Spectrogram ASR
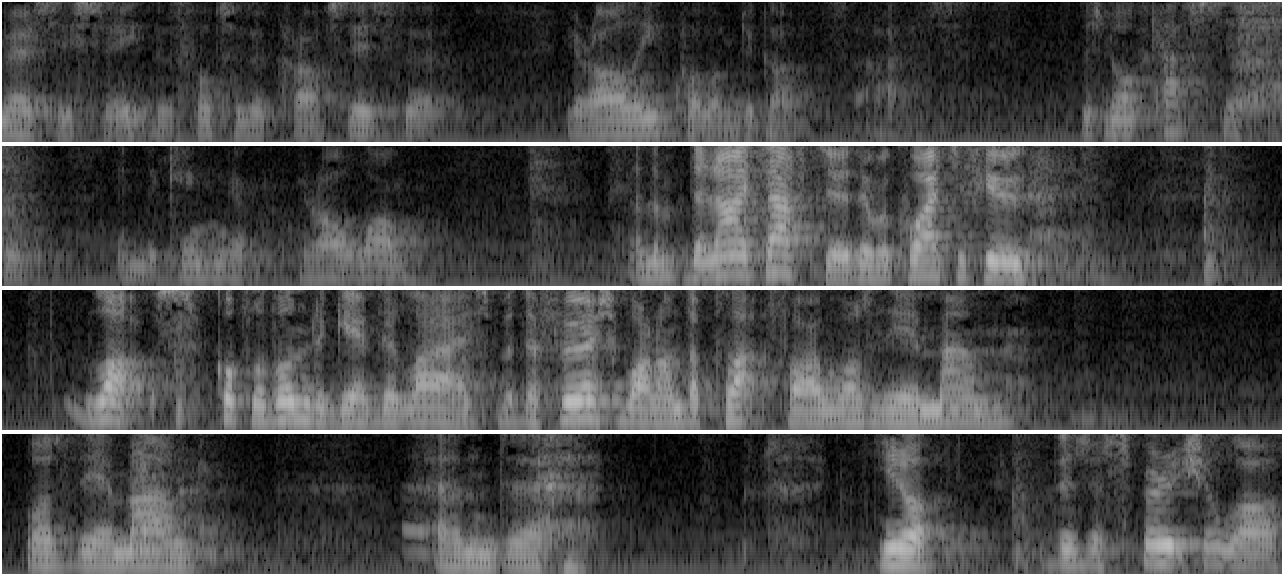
mercy seat, the foot of the cross, is that you're all equal under God's eyes. There's no caste system in the kingdom. You're all one. And the, the night after, there were quite a few lots. A couple of hundred gave their lives, but the first one on the platform was the imam. Was the imam. And, uh, you know, there's a spiritual law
